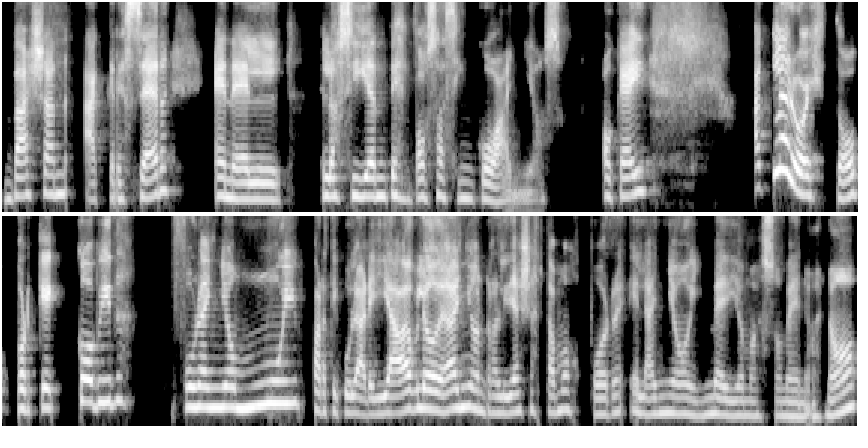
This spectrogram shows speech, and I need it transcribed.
vayan a crecer en los siguientes dos a cinco años. ¿Ok? Aclaro esto porque COVID fue un año muy particular y hablo de año, en realidad ya estamos por el año y medio más o menos, ¿no?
